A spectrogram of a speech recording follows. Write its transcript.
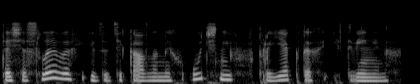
та щасливих і зацікавлених учнів в проєктах і твінінг.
